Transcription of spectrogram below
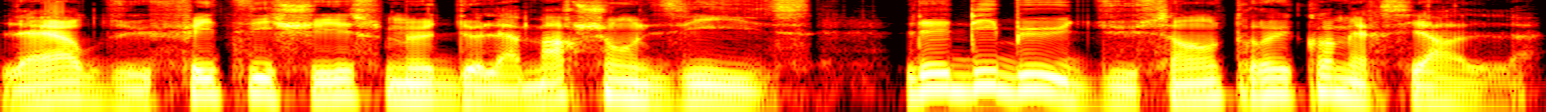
L'ère du fétichisme de la marchandise, les débuts du centre commercial.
